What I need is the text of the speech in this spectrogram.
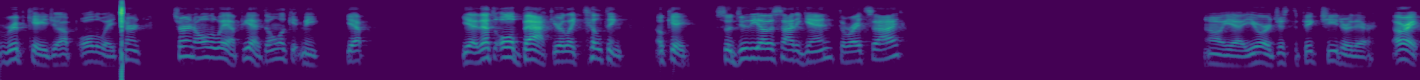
rib cage up all the way. Turn, turn all the way up. Yeah. Don't look at me. Yep. Yeah, that's all back. You're like tilting. Okay. So do the other side again. The right side. Oh yeah, you are just a big cheater there. All right.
